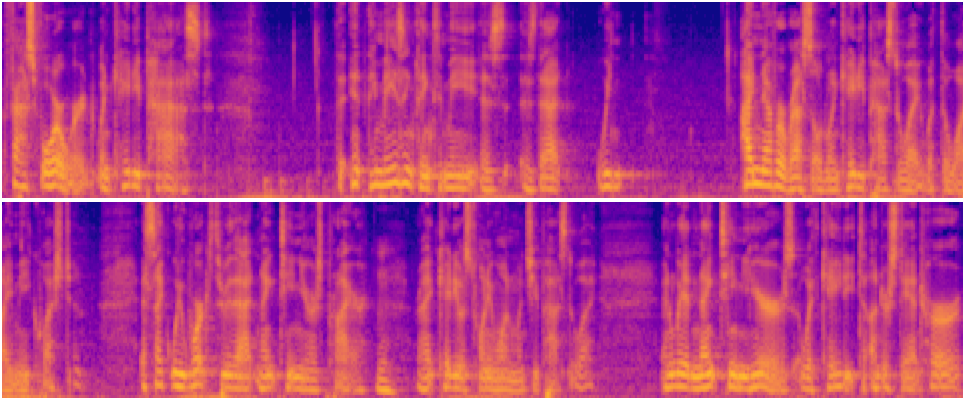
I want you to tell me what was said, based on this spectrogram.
fast forward, when Katie passed, the, the amazing thing to me is, is that we, I never wrestled when Katie passed away with the why me question. It's like we worked through that 19 years prior, mm. right? Katie was 21 when she passed away. And we had 19 years with Katie to understand her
